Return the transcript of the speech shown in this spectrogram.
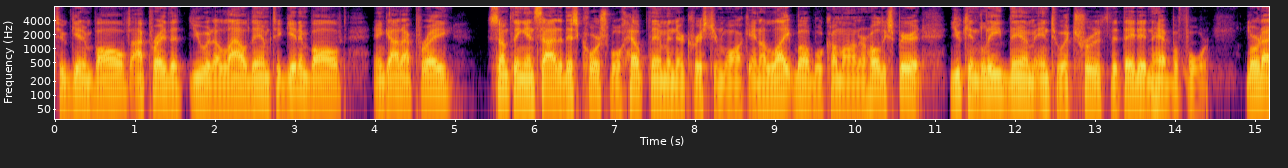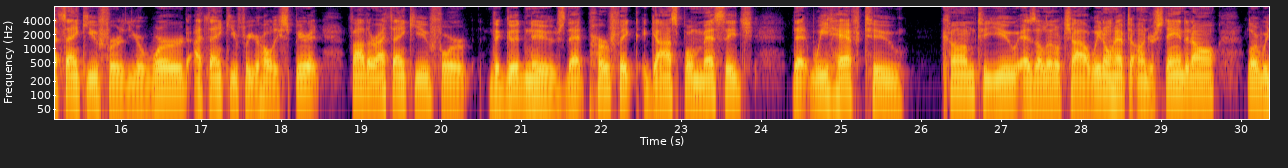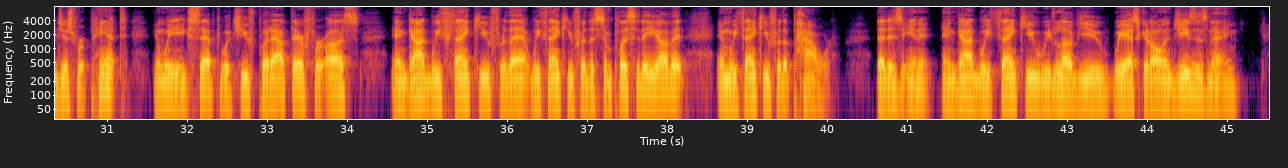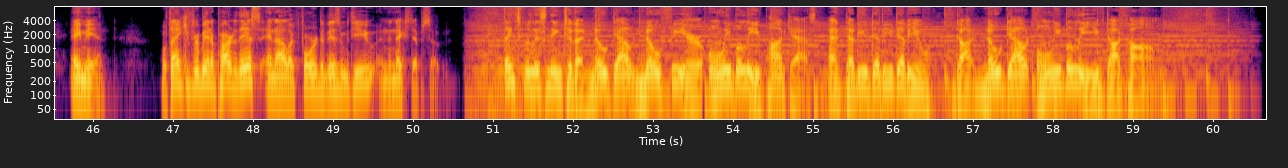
to get involved, I pray that you would allow them to get involved. And God, I pray something inside of this course will help them in their Christian walk and a light bulb will come on. Or Holy Spirit, you can lead them into a truth that they didn't have before. Lord, I thank you for your word. I thank you for your Holy Spirit. Father, I thank you for the good news, that perfect gospel message that we have to come to you as a little child. We don't have to understand it all. Lord, we just repent and we accept what you've put out there for us. And God, we thank you for that. We thank you for the simplicity of it, and we thank you for the power that is in it. And God, we thank you. We love you. We ask it all in Jesus' name. Amen. Well, thank you for being a part of this, and I look forward to visiting with you in the next episode. Thanks for listening to the No Doubt, No Fear, Only Believe podcast at www.nodoubtonlybelieve.com.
